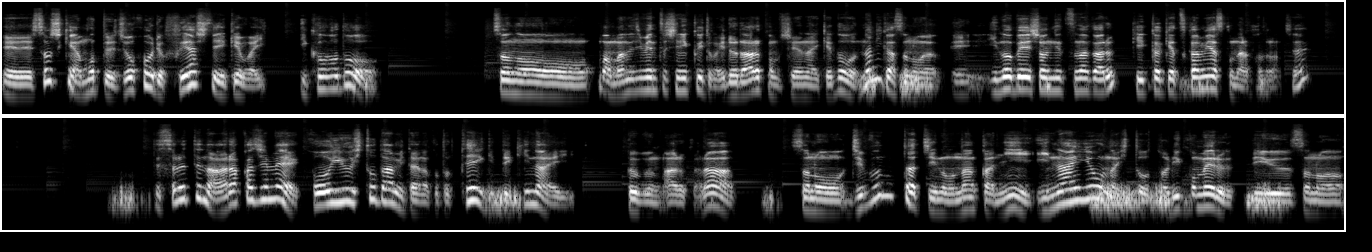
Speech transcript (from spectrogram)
えー組織が持ってる情報量を増やしていけばいいくほど、その、まあ、マネジメントしにくいとかいろいろあるかもしれないけど、何かその、えーイノベーションにつながるきっかけがつかみやすくなるはずなんですね。で、それっていうのはあらかじめこういう人だみたいなことを定義できない部分あるから、その自分たちの中にいないような人を取り込めるっていうその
